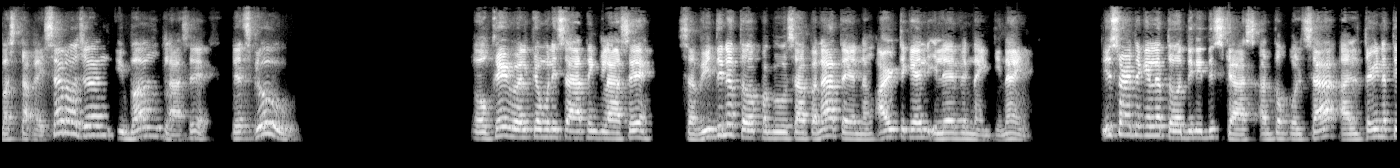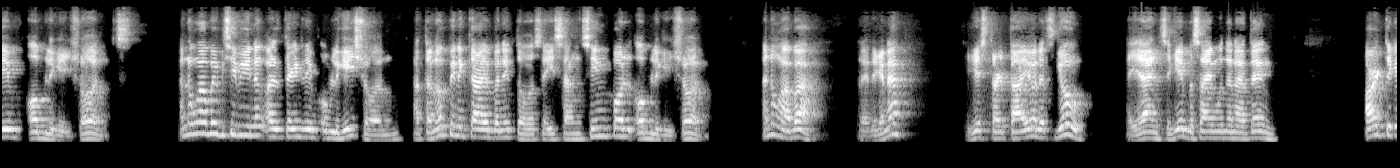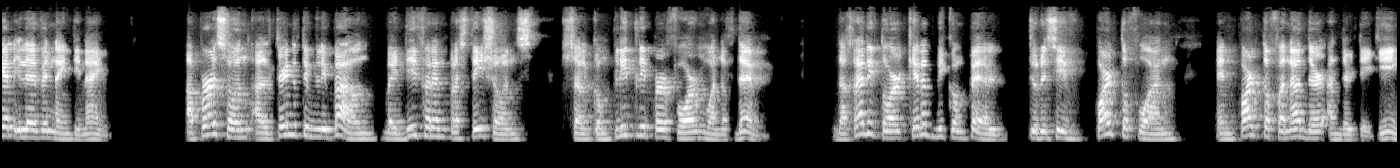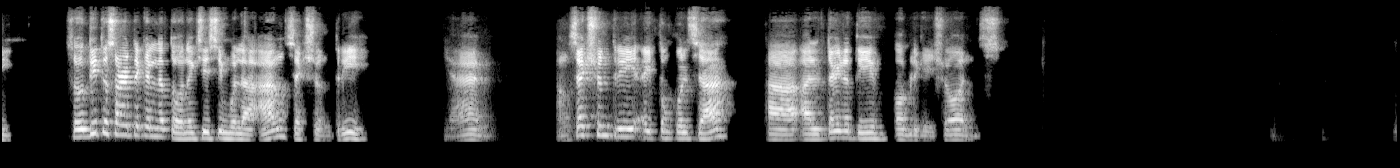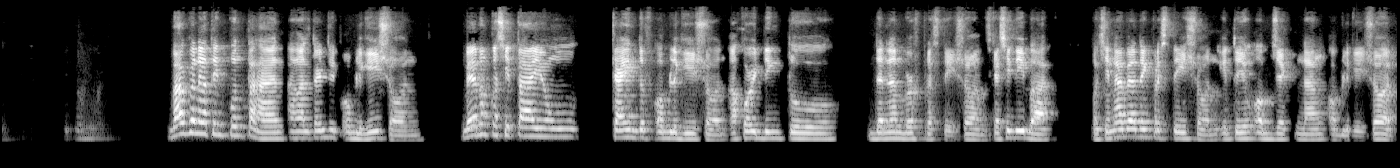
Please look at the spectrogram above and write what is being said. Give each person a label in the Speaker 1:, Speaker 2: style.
Speaker 1: Basta kay Sir Rojan, ibang klase. Let's go! Okay, welcome ulit sa ating klase. Sa video na to, pag-uusapan natin ng Article 1199. This article na to, dinidiscuss ang tungkol sa alternative obligations. Ano nga ba ibig ng alternative obligation at anong pinagkaiba nito sa isang simple obligation? Ano nga ba? Ready ka na? Sige, start tayo. Let's go! Ayan, sige, basahin muna natin. Article 1199. A person alternatively bound by different prestations shall completely perform one of them. The creditor cannot be compelled to receive part of one and part of another undertaking. So dito sa article na to, nagsisimula ang section 3. Yan. Ang section 3 ay tungkol sa uh, alternative obligations. Bago natin puntahan ang alternative obligation, meron kasi tayong kind of obligation according to the number of prestations. Kasi di ba, pag sinabi natin prestation, ito yung object ng obligation.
